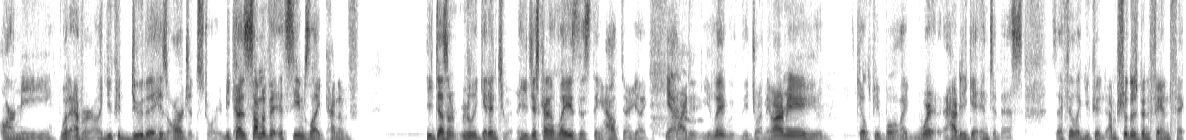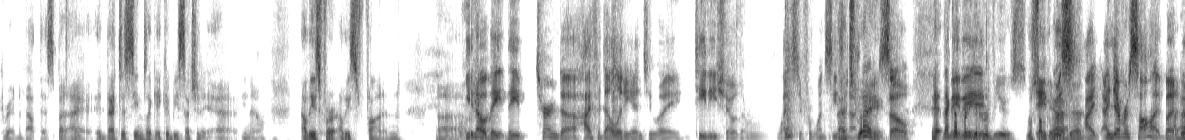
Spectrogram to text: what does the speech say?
army, whatever. Like you could do the his origin story because some of it it seems like kind of he doesn't really get into it. He just kind of lays this thing out there. He like, Yeah. why did he live? He joined the army. He kills people. Like, where? How did he get into this? So I feel like you could. I'm sure there's been fanfic written about this, but I it, that just seems like it could be such a uh, you know, at least for at least fun. Uh, you know, they they turned uh, High Fidelity into a TV show that lasted for one season. That's on Hulu. right. So that, that got pretty good reviews. Well, some it Yeah, was. it. I, I never saw it, but I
